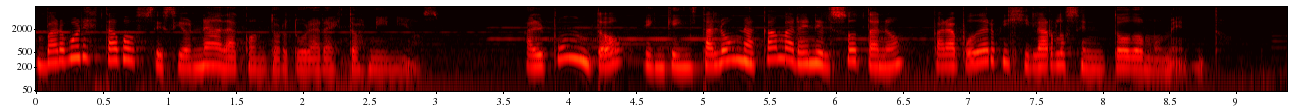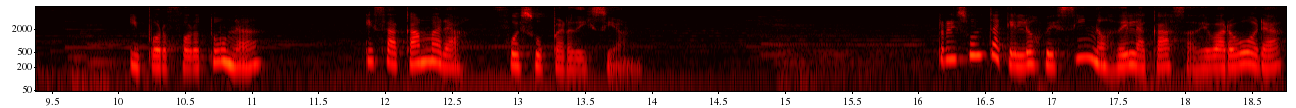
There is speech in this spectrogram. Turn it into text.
Barbora estaba obsesionada con torturar a estos niños al punto en que instaló una cámara en el sótano para poder vigilarlos en todo momento. Y por fortuna, esa cámara fue su perdición. Resulta que los vecinos de la casa de Barbora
